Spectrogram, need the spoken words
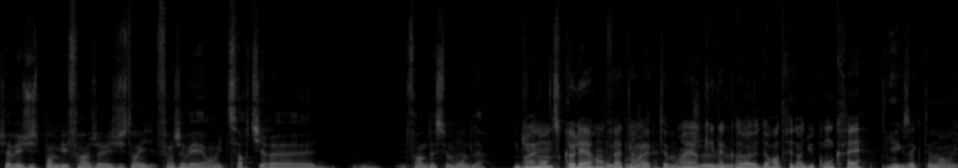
J'avais juste pas envie, enfin, j'avais juste envie, enfin, j'avais envie de sortir, euh, enfin, de ce monde-là. Du Ouais. monde scolaire en fait. hein. exactement, Ouais. De, de rentrer dans du concret. Exactement, oui.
